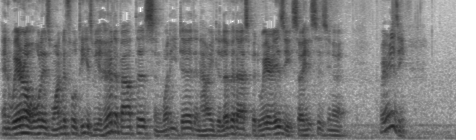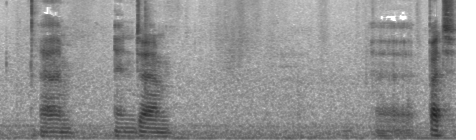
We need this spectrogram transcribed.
And where are all his wonderful deeds? We heard about this and what he did and how he delivered us, but where is he? So he says, you know, where is he? Um, and um, uh, but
